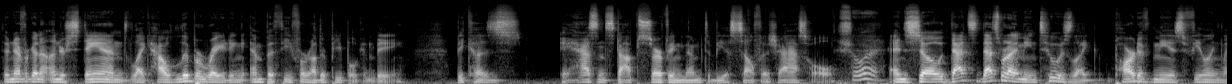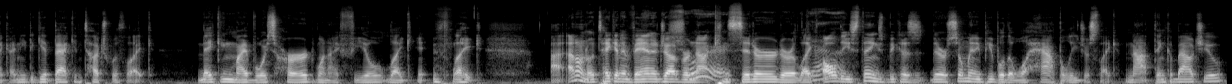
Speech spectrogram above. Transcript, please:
they're never going to understand like how liberating empathy for other people can be because it hasn't stopped serving them to be a selfish asshole. Sure. And so that's that's what I mean too is like part of me is feeling like I need to get back in touch with like making my voice heard when I feel like like I don't know taken advantage of or not considered or like all these things because there are so many people that will happily just like not think about you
